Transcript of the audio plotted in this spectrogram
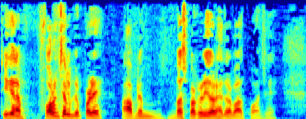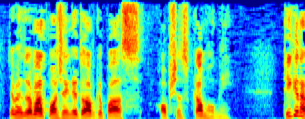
ٹھیک ہے نا؟ فوراً چل پڑے، آپ نے بس پکڑی اور حیدرآباد پہنچ گئے۔ جب حیدرآباد پہنچیں گے تو آپ کے پاس آپشن کم ہو گئی ٹھیک ہے نا؟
